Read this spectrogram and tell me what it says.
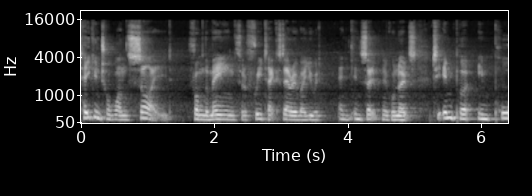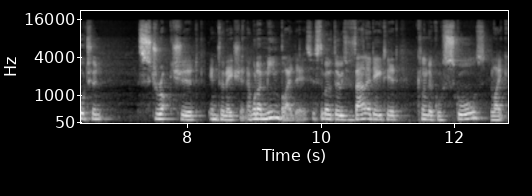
taken to one side from the main sort of free text area where you would insert clinical notes to input important structured information. And what I mean by this is some of those validated clinical scores, like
